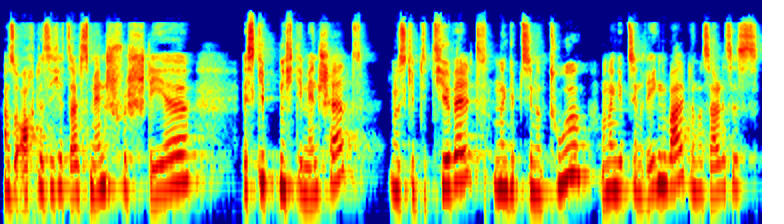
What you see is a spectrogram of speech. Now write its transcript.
Also auch, dass ich jetzt als Mensch verstehe, es gibt nicht die Menschheit und es gibt die Tierwelt und dann gibt es die Natur und dann gibt es den Regenwald und das alles ist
